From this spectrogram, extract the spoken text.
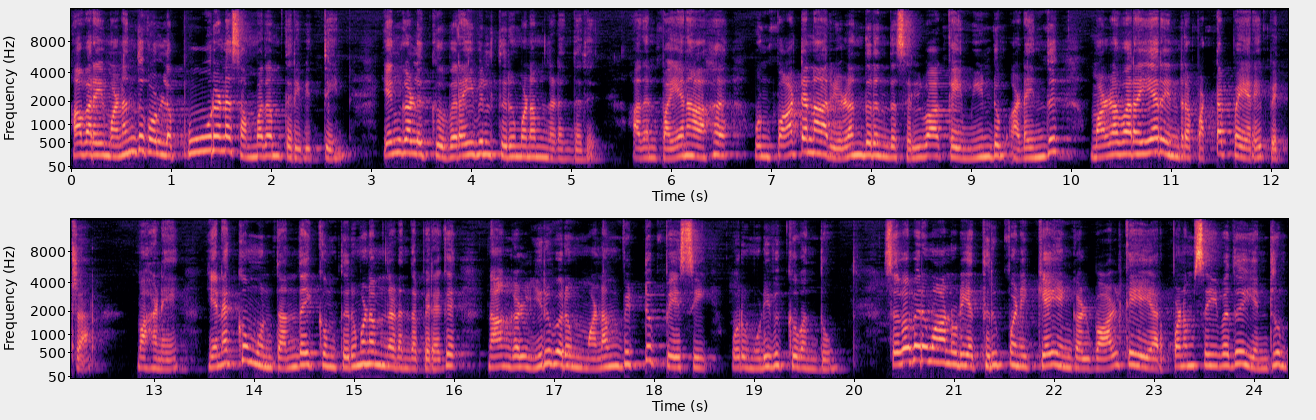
அவரை மணந்து கொள்ள பூரண சம்மதம் தெரிவித்தேன். எங்களுக்கு விரைவில் திருமணம் நடந்தது. அதன் பயனாக உன் பாட்டனார் இழந்திருந்த செல்வாக்கை மீண்டும் அடைந்து மழவரையர் என்ற பட்டப்பெயரை பெற்றார். மகனே எனக்கும் உன் தந்தைக்கும் திருமணம் நடந்த பிறகு நாங்கள் இருவரும் மனம் விட்டு பேசி ஒரு முடிவுக்கு வந்தோம். சிவபெருமானுடைய திருப்பணிக்கே எங்கள் வாழ்க்கையை அர்ப்பணம் செய்வது என்றும்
